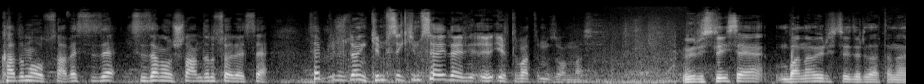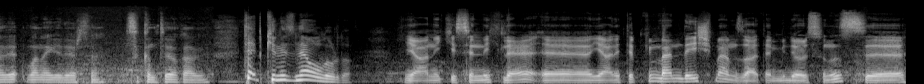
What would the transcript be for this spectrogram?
kadın olsa ve size sizden hoşlandığını söylese tepkiniz Virüsten kimse kimseyle irtibatımız olmaz. Virüslüyse bana virüslüdür zaten abi bana geliyorsa. Sıkıntı yok abi. tepkiniz ne olurdu? Yani kesinlikle e, yani tepkim ben değişmem zaten biliyorsunuz. E,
